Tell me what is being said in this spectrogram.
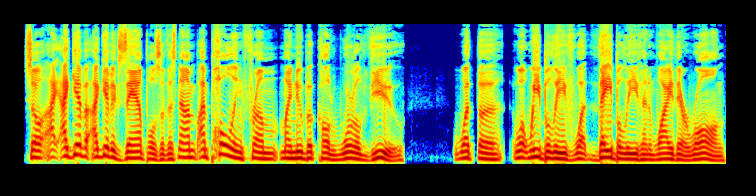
So I, I give I give examples of this. Now I'm, I'm pulling from my new book called Worldview, what the what we believe, what they believe, and why they're wrong.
